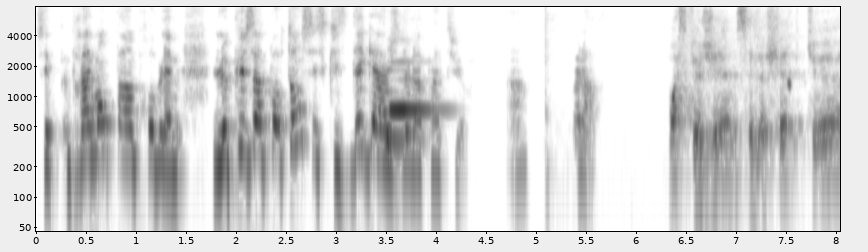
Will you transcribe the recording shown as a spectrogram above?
C'est vraiment pas un problème. Le plus important, c'est ce qui se dégage de la peinture. Hein? Moi, ce que j'aime, c'est le fait que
